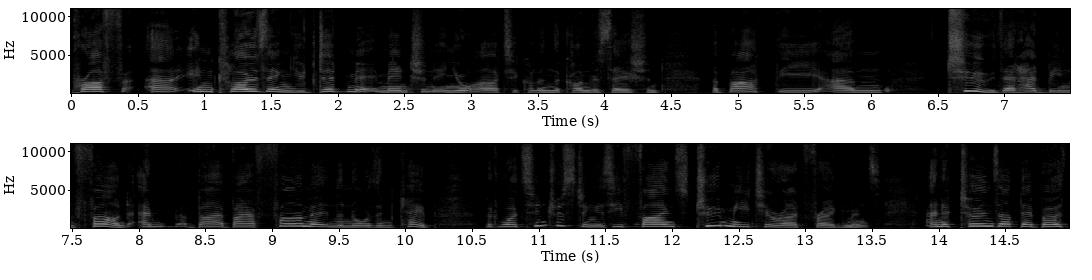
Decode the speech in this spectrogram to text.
Prof, uh, in closing, you did mention in your article in the conversation about the um, two that had been found and by, by a farmer in the Northern Cape. But what's interesting is he finds two meteorite fragments, and it turns out they're both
